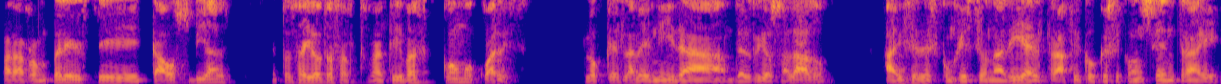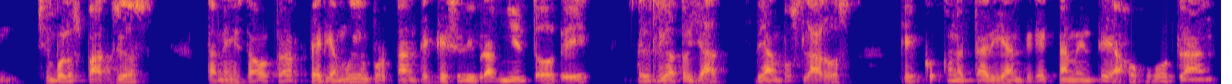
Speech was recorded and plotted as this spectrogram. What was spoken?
para romper este caos vial entonces hay otras alternativas como cuáles. Lo que es la avenida del río Salado, ahí se descongestionaría el tráfico que se concentra en símbolos patrios. También está otra arteria muy importante que es el libramiento de el río Atoyat de ambos lados que conectarían directamente a Jojogotlán,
